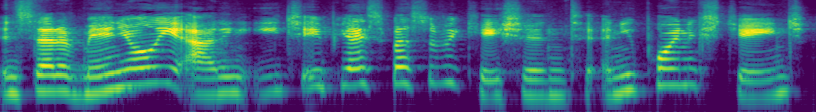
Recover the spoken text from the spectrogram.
Instead of manually adding each API specification to Anypoint Exchange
